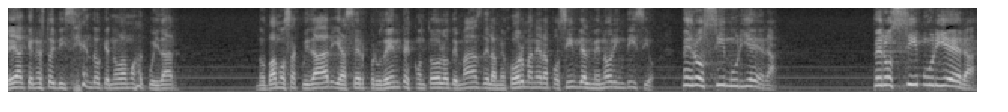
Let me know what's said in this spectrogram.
Vea que no estoy diciendo que no vamos a cuidar nos vamos a cuidar y a ser prudentes con todos los demás de la mejor manera posible al menor indicio. Pero si muriera, pero si muriera,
